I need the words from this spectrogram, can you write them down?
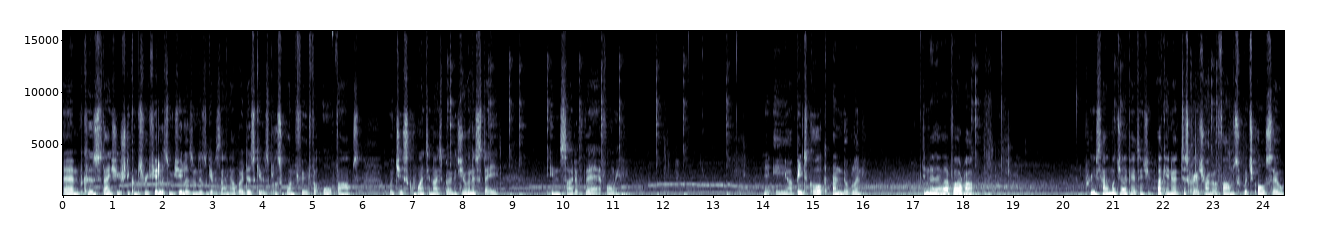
Um, because that usually comes through feudalism. Feudalism doesn't give us that now, but it does give us plus one food for all farms, which is quite a nice bonus. You're going to stay inside of there for me. Yeah, I've been to Cork and Dublin. Didn't know they're that far apart. increase how much I pay attention. Okay, no, does create triangular farms, which also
